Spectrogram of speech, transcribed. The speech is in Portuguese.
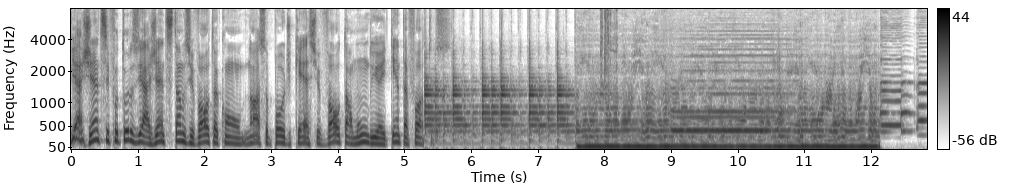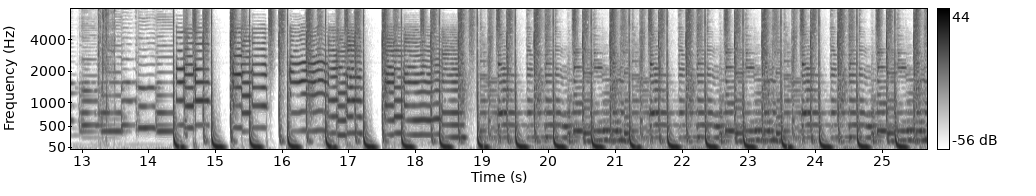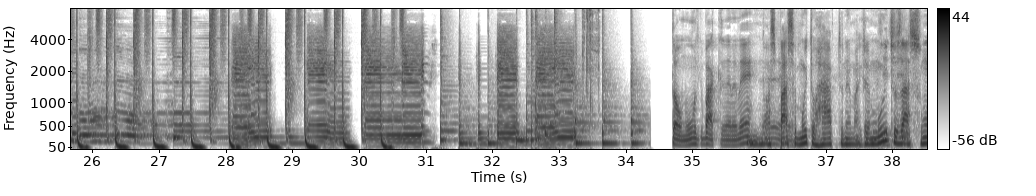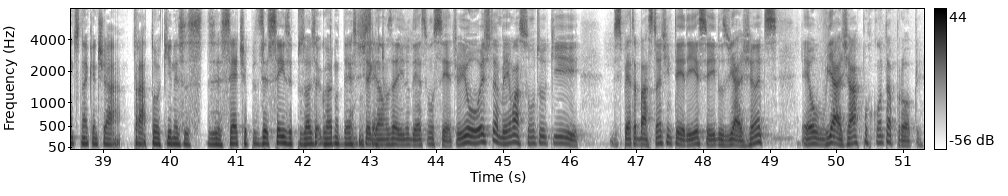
Viajantes e futuros viajantes, estamos de volta com o nosso podcast Volta ao Mundo em 80 Fotos. Bacana, né? Nossa, é. passa muito rápido, né, Marcos? Então, muitos gente... assuntos né, que a gente já tratou aqui nesses 17, 16 episódios, agora no 17. Chegamos aí no 17. E hoje também é um assunto que desperta bastante interesse aí dos viajantes, é o viajar por conta própria.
